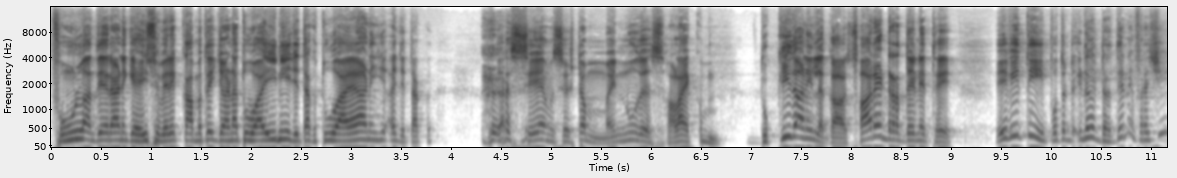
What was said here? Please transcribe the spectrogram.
ਫੋਨ ਲਾਉਂਦੇ ਰਹਿਣਗੇ ਅਸੀਂ ਸਵੇਰੇ ਕੰਮ ਤੇ ਜਾਣਾ ਤੂੰ ਆਈ ਨਹੀਂ ਅਜੇ ਤੱਕ ਤੂੰ ਆਇਆ ਨਹੀਂ ਅਜੇ ਤੱਕ। ਯਾਰ ਸੇਮ ਸਿਸਟਮ ਮੈਨੂੰ ਦੇ ਸਾਲਾ ਇੱਕ ਦੁੱਕੀ ਦਾ ਨਹੀਂ ਲੱਗਾ ਸਾਰੇ ਡਰਦੇ ਨੇ ਇੱਥੇ। ਇਹ ਵੀ ਧੀ ਪੁੱਤ ਇਹਨਾਂ ਦੇ ਡਰਦੇ ਨੇ ਫਰੈਸ਼ੀ?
